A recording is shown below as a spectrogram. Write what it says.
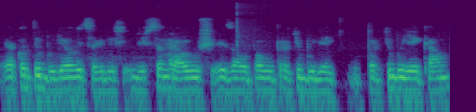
jako ty Budějovice, když, když jsem hrál už i za Opavu proti, Buděj, proti Budějkám,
